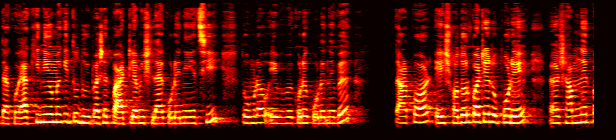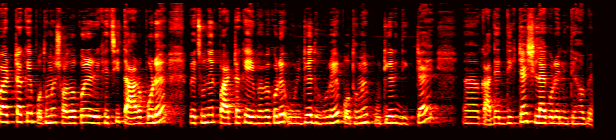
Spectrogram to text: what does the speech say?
দেখো, একই নিয়মে কিন্তু দুই পাশের পার্টি আমি সেলাই করে নিয়েছি, তোমরাও এইভাবে করে করে নেবে। তারপর এই সদর পাটের ওপরে সামনের পার্টটাকে প্রথমে সদর করে রেখেছি, তার উপরে পেছনের পার্টটাকে এইভাবে করে উল্টে ধরে প্রথমে পুটের দিকটায় কাদের দিকটায় সেলাই করে নিতে হবে।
